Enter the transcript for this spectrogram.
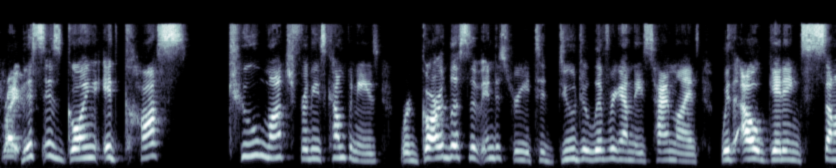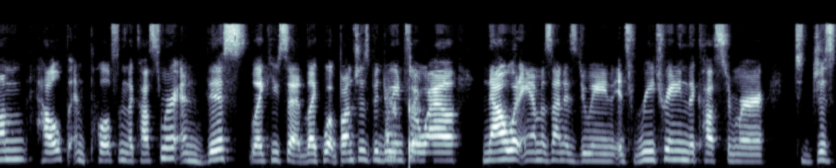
right. this is going, it costs too much for these companies, regardless of industry, to do delivery on these timelines without getting some help and pull from the customer. And this, like you said, like what Buncha has been doing for a while, now what Amazon is doing, it's retraining the customer to just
